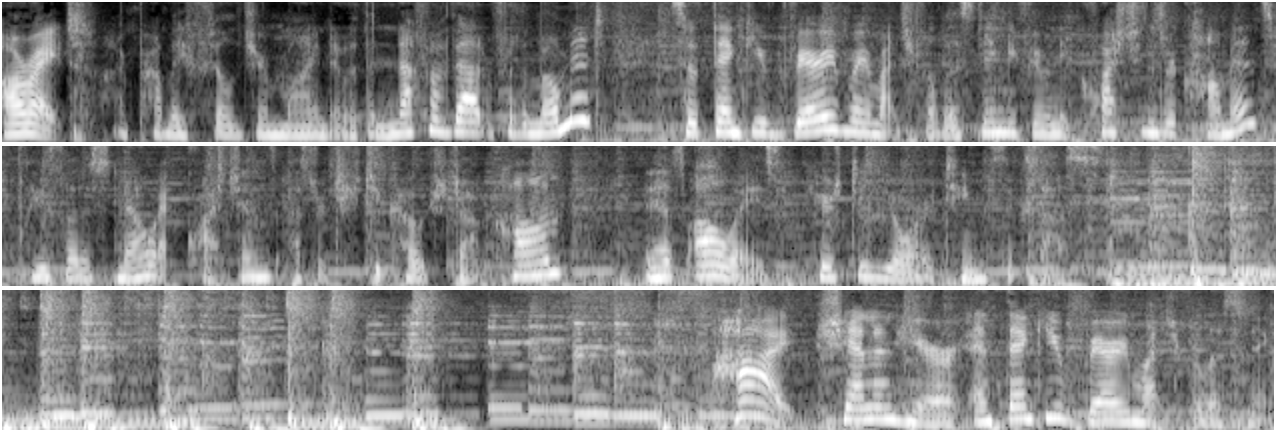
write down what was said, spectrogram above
All right, I probably filled your mind with enough of that for the moment. So thank you very, very much for listening. If you have any questions or comments, please let us know at questions at strategiccoach.com. And as always, here's to your team success. Hi, Shannon here, and thank you very much for listening.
